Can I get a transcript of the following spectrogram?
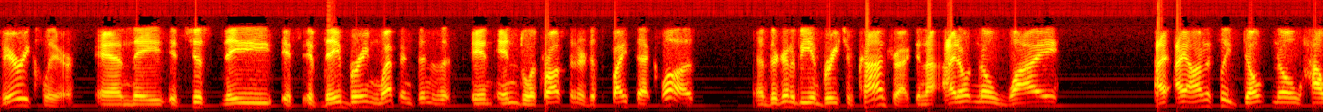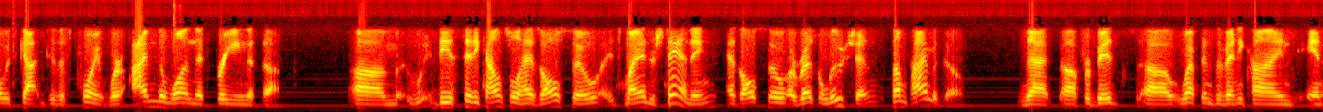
very clear, and they it's just they if if they bring weapons into the in into the La Crosse center despite that clause, uh, they're going to be in breach of contract. And I, I don't know why. I, I honestly don't know how it's gotten to this point where I'm the one that's bringing this up. Um, the city council has also, it's my understanding, has also a resolution some time ago that uh, forbids uh, weapons of any kind in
